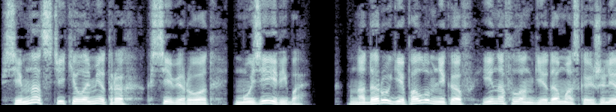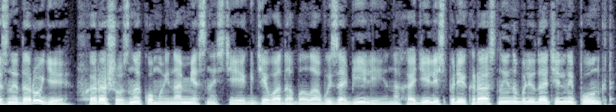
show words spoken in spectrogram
В 17 километрах к северу от Музей-Риба на дороге паломников и на фланге Дамасской железной дороги, в хорошо знакомой нам местности, где вода была в изобилии, находились прекрасный наблюдательный пункт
